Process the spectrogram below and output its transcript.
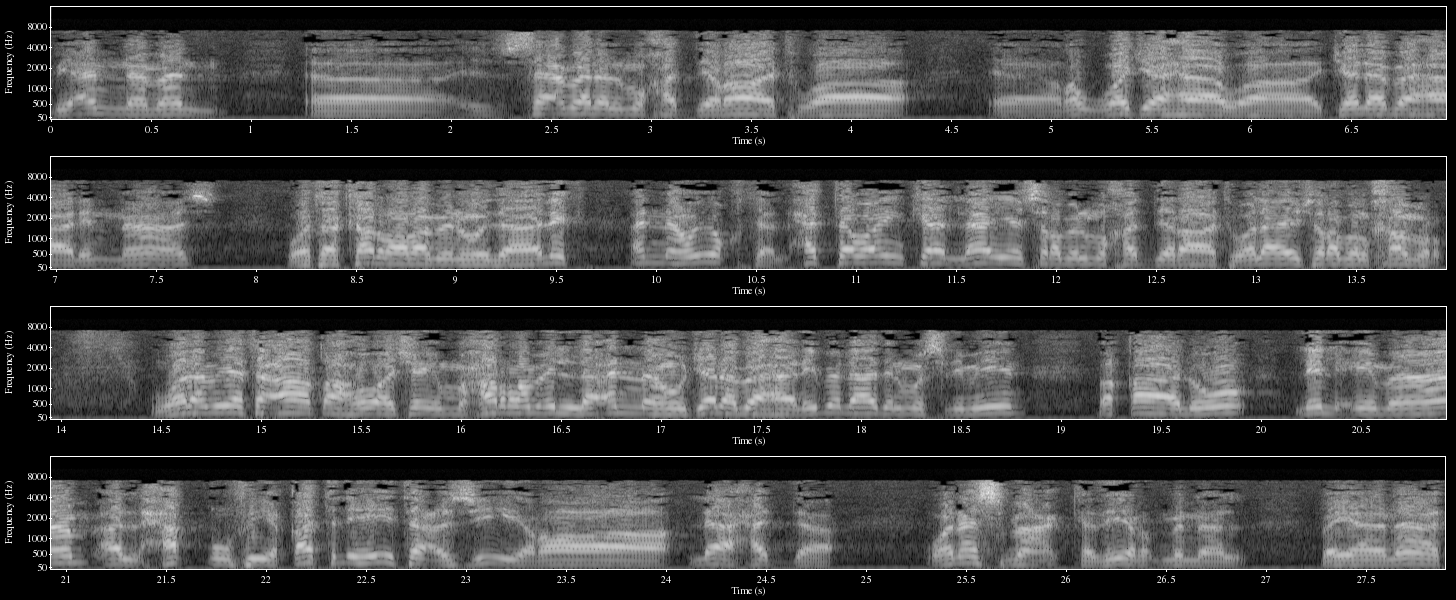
بأن من آه، استعمل المخدرات وروجها وجلبها للناس وتكرر منه ذلك أنه يقتل حتى وإن كان لا يشرب المخدرات ولا يشرب الخمر ولم يتعاطى هو شيء محرم إلا أنه جلبها لبلاد المسلمين فقالوا للإمام الحق في قتله تعزيرا لا حد. ونسمع كثير من البيانات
